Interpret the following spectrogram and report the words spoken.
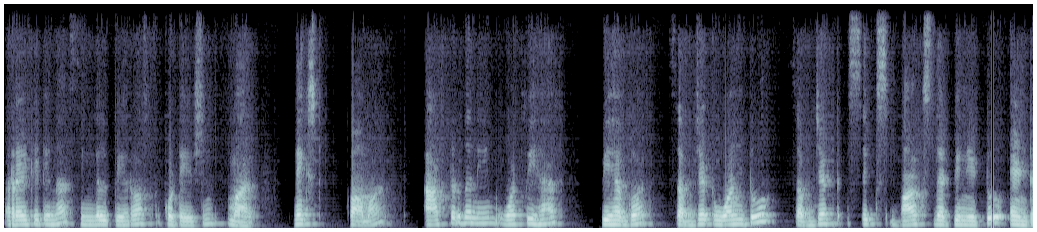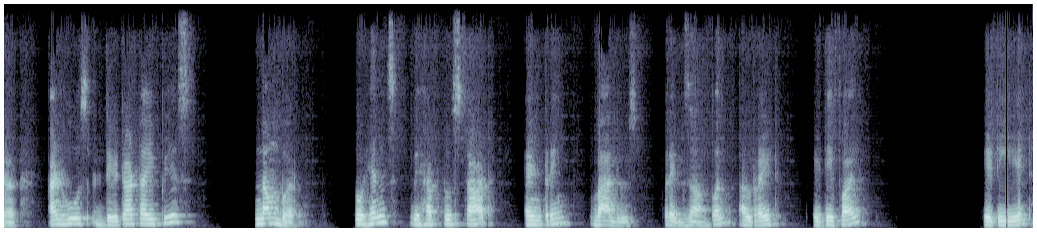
write it in a single pair of quotation mark. Next comma. After the name what we have? We have got subject 1 to subject 6 marks that we need to enter and whose data type is number so hence we have to start entering values. For example, I'll write 85, 88,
